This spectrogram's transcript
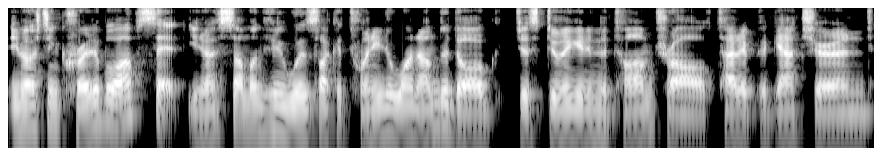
the most incredible upset. You know, someone who was like a 20 to 1 underdog just doing it in the time trial, Tadej Pogacar. And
